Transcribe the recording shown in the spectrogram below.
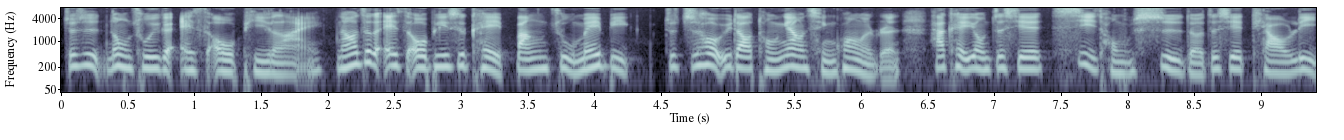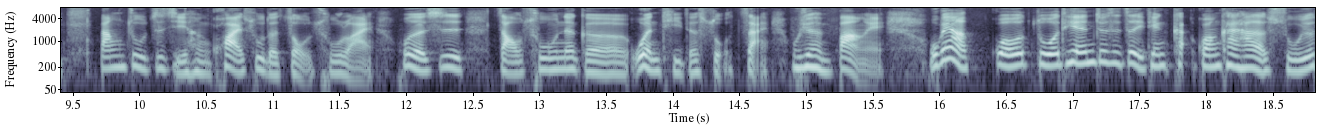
就是弄出一个 SOP 来，然后这个 SOP 是可以帮助 maybe。就之后遇到同样情况的人，他可以用这些系统式的这些条例，帮助自己很快速的走出来，或者是找出那个问题的所在。我觉得很棒诶，我跟你讲，我昨天就是这几天看光看他的书，就。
